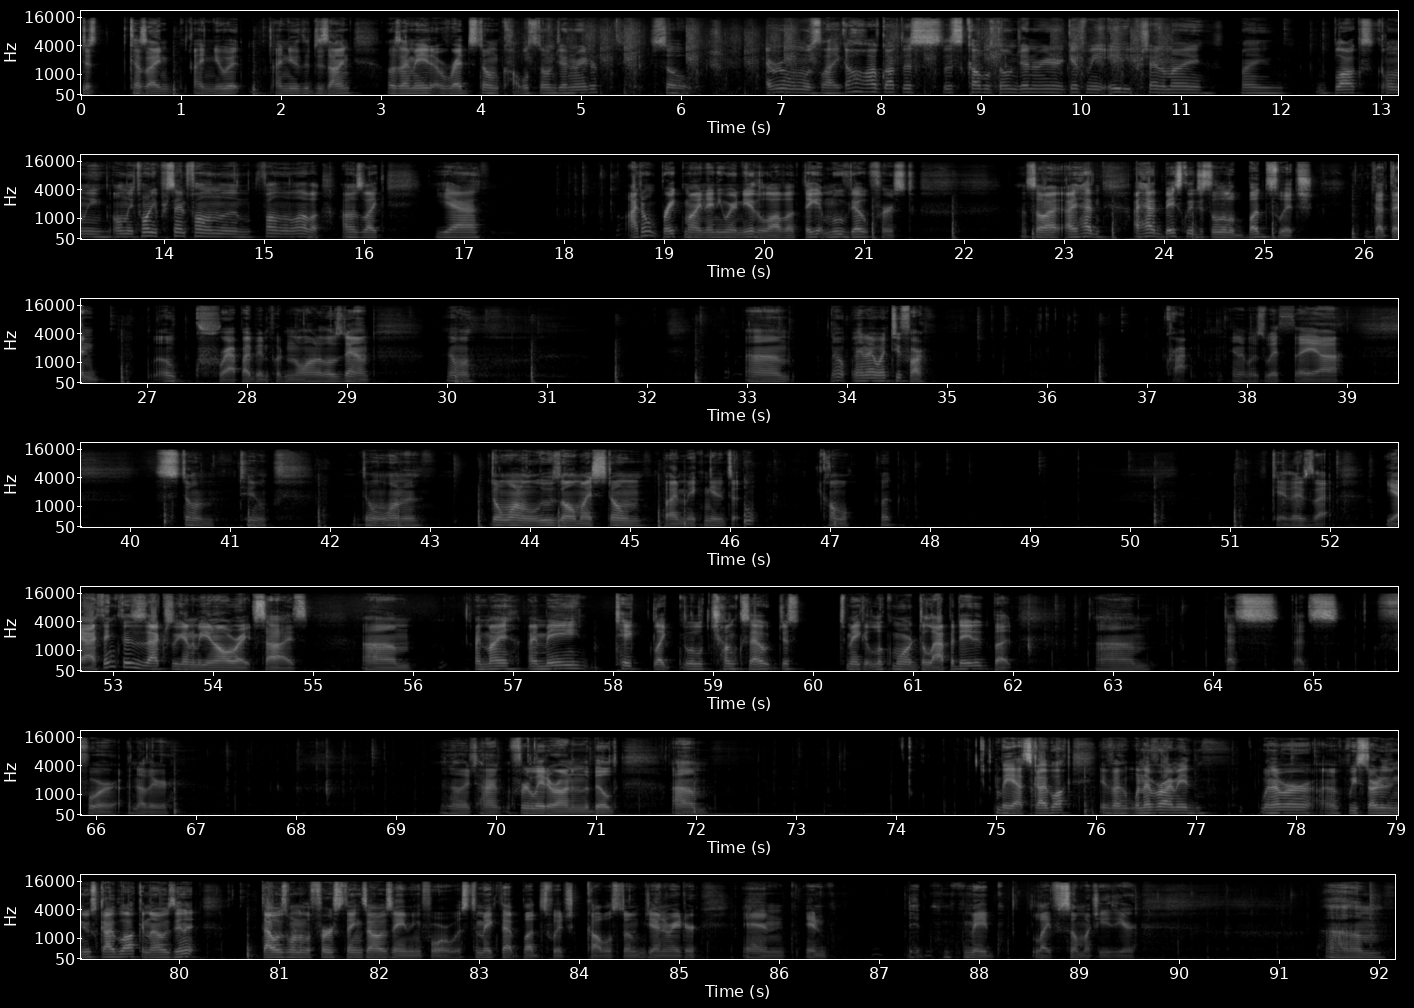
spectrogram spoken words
just because I I knew it, I knew the design, was I made a redstone cobblestone generator. So everyone was like, "Oh, I've got this this cobblestone generator. It gives me 80% of my my blocks only only 20% fall in the fall in the lava. I was like, yeah. I don't break mine anywhere near the lava. They get moved out first. So I, I had I had basically just a little bud switch that then oh crap, I've been putting a lot of those down. Oh well. Um no, and I went too far. Crap. And it was with a uh, stone too. I don't want to don't want to lose all my stone by making it into oh cobble but okay there's that. Yeah I think this is actually going to be an alright size. Um, I might I may take like little chunks out just to make it look more dilapidated but um, that's that's for another another time for later on in the build um, but yeah, Skyblock. If I, whenever I made, whenever uh, we started a new Skyblock and I was in it, that was one of the first things I was aiming for was to make that bud switch cobblestone generator, and it it made life so much easier. Um,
